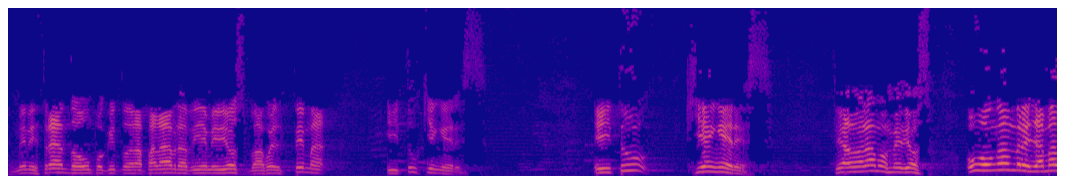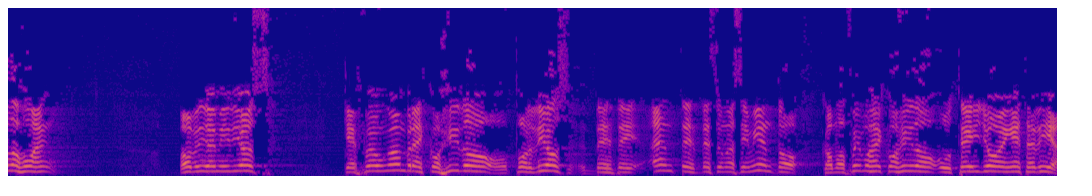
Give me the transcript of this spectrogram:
ministrando un poquito de la palabra, vive mi Dios, bajo el tema ¿Y tú quién eres? ¿Y tú quién eres? Te adoramos, mi Dios. Hubo un hombre llamado Juan, oh vive mi Dios, que fue un hombre escogido por Dios desde antes de su nacimiento, como fuimos escogidos usted y yo en este día.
